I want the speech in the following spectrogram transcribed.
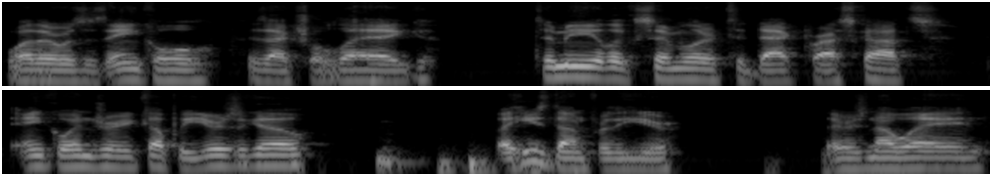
whether it was his ankle, his actual leg. To me, it looks similar to Dak Prescott's ankle injury a couple years ago, but he's done for the year. There's no way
